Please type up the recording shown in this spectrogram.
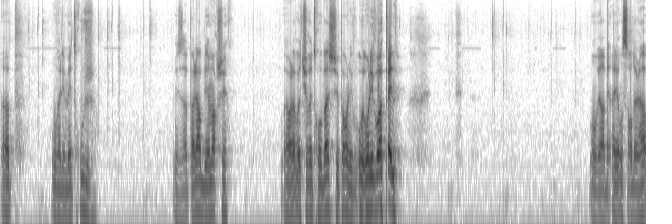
Hop. On va les mettre rouges. Mais ça a pas l'air de bien marcher. Ou alors la voiture est trop basse, je sais pas, on les, on les voit à peine. Bon, on verra bien. Allez, on sort de là.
